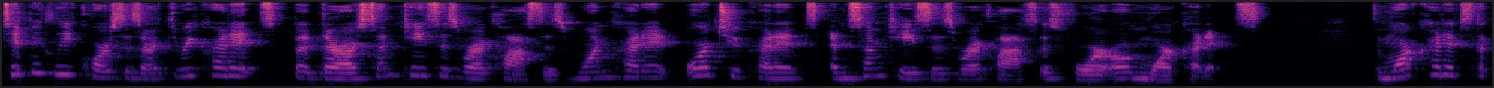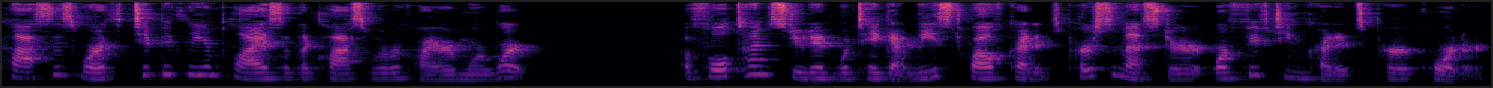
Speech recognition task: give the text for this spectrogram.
Typically, courses are three credits, but there are some cases where a class is one credit or two credits, and some cases where a class is four or more credits. The more credits the class is worth typically implies that the class will require more work. A full-time student would take at least 12 credits per semester or 15 credits per quarter.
